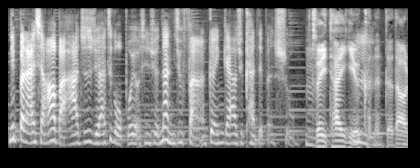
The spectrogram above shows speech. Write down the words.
你本来想要把它，就是觉得这个我不会有兴趣，那你就反而更应该要去看这本书。所以他也有可能得到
